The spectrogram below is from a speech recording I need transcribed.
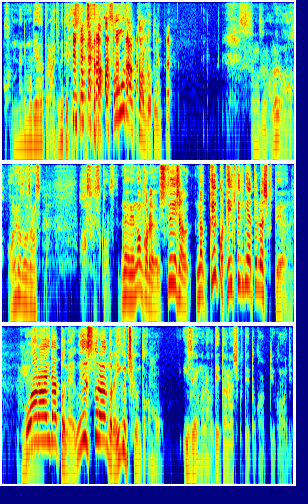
こんなに盛り上がったの初めてです。とそうだったんだと思って。すみませんあれあありがとうございます。あそうですかつって。ねえねえなんかね出演者なんか結構定期的にやってるらしくて、お笑いだとねウエストランドの井口くんとかも以前はなんか出たらしくてとかっていう感じ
